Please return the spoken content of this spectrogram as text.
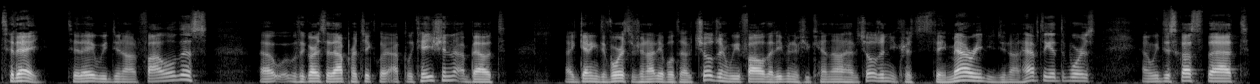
today. Today, we do not follow this uh, with regards to that particular application about uh, getting divorced if you're not able to have children. We follow that even if you cannot have children, you could stay married. You do not have to get divorced, and we discussed that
